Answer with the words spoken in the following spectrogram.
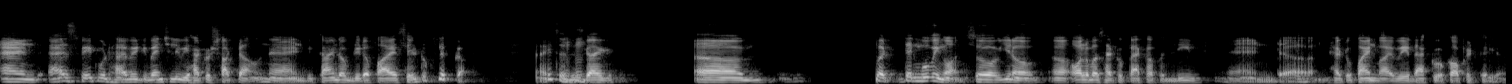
And as fate would have it, eventually we had to shut down and we kind of did a fire sale to Flipkart. Right. So mm-hmm. this guy, um, but then moving on. So, you know, uh, all of us had to pack up and leave and uh, had to find my way back to a corporate career.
